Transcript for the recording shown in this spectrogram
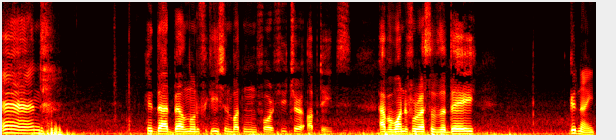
And hit that bell notification button for future updates. Have a wonderful rest of the day. Good night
